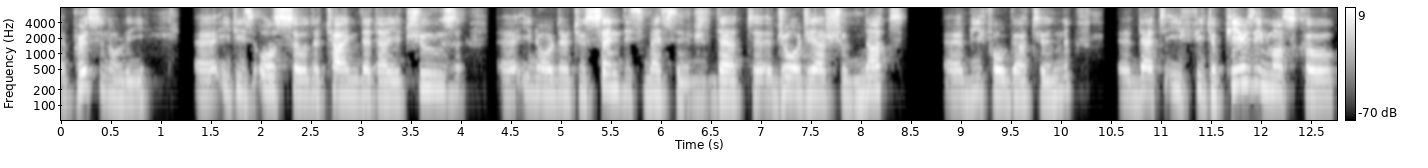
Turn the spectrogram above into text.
uh, personally. Uh, it is also the time that I choose in order to send this message that Georgia should not be forgotten, that if it appears in Moscow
